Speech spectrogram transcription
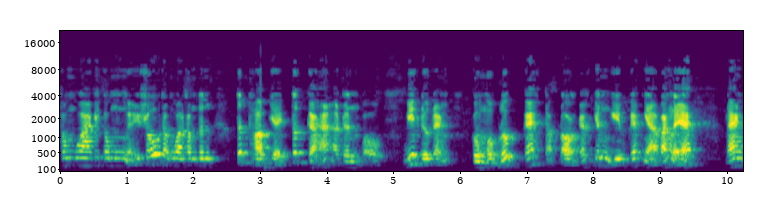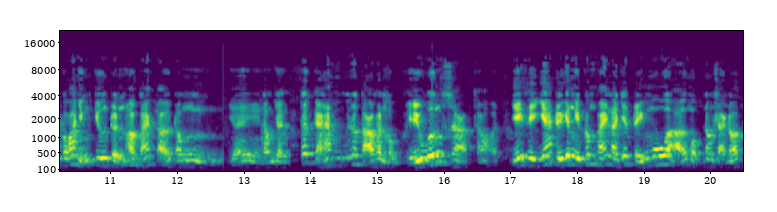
thông qua cái công nghệ số thông qua thông tin tích hợp về tất cả ở trên bộ biết được rằng cùng một lúc các tập đoàn các doanh nghiệp các nhà bán lẻ đang có những chương trình hợp tác ở trong với nông dân. Tất cả nó tạo thành một hiệu ứng xã, xã hội. Vậy thì giá trị doanh nghiệp không phải là giá trị mua ở một nông sản đó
